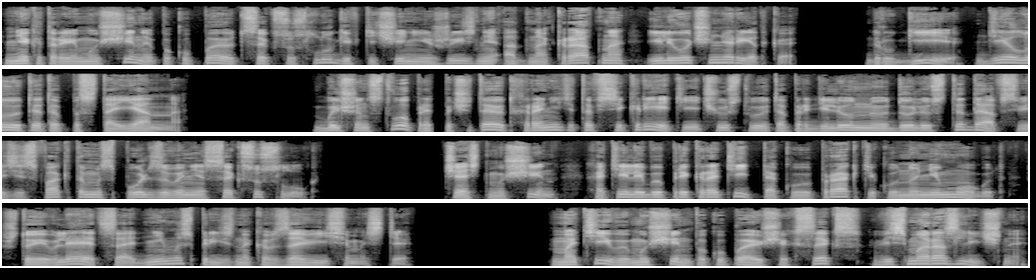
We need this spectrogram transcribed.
Некоторые мужчины покупают секс-услуги в течение жизни однократно или очень редко, другие делают это постоянно. Большинство предпочитают хранить это в секрете и чувствуют определенную долю стыда в связи с фактом использования секс-услуг. Часть мужчин хотели бы прекратить такую практику, но не могут, что является одним из признаков зависимости. Мотивы мужчин, покупающих секс, весьма различны.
